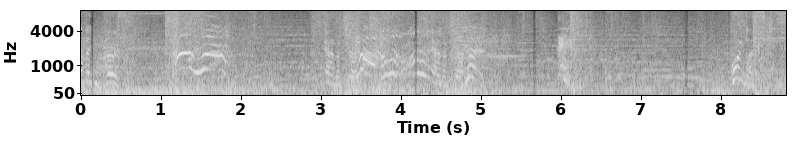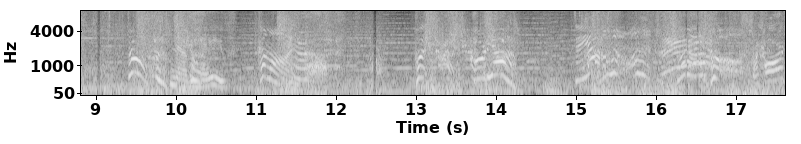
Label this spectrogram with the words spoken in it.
Nothing personal. Amateur! Amateur! Pointless! Now behave. Come on. Strike hard!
